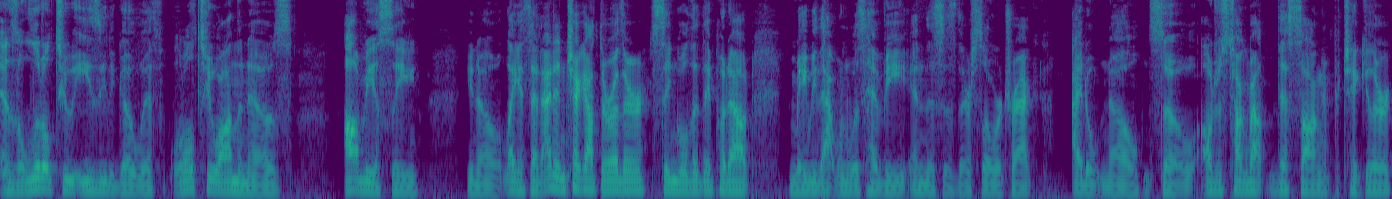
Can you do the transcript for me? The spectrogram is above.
is a little too easy to go with, a little too on the nose. Obviously, you know, like I said, I didn't check out their other single that they put out. Maybe that one was heavy and this is their slower track. I don't know. So, I'll just talk about this song in particular.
